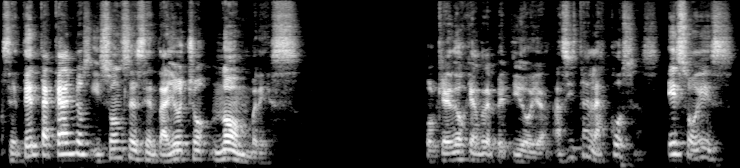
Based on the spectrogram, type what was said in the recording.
70 cambios y son 68 nombres. Porque hay dos que han repetido ya. Así están las cosas. Eso es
